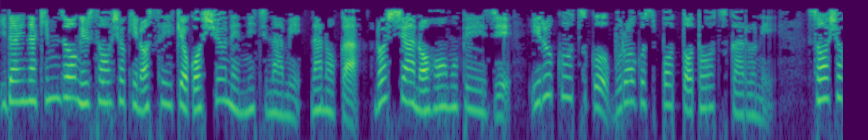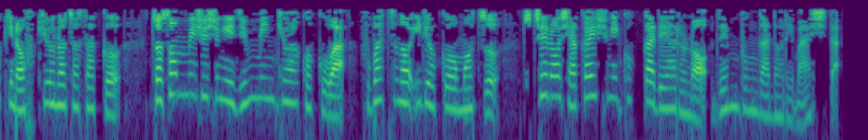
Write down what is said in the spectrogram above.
偉大な金正義総書記の逝去5周年にちなみ、7日、ロシアのホームページ、イルクーツクブログスポットトーツカルに、総書記の普及の著作、著存民主主義人民共和国は不罰の威力を持つ、土の社会主義国家であるの全文が載りました。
